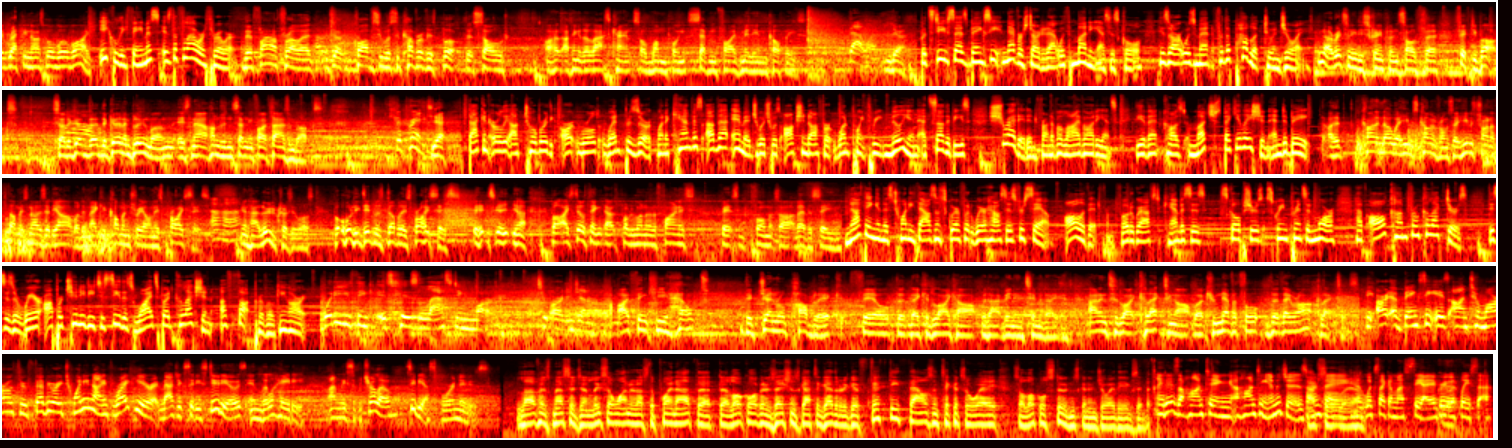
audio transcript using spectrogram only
recognisable worldwide. Equally famous is the flower thrower. The flower thrower, uh, quite obviously, was the cover of his book that sold. I think at the last count sold 1.75 million copies. That one. Yeah. But Steve says Banksy never started out with money as his goal. His art was meant for the public to enjoy. You know, originally the screen print sold for 50 bucks. So wow. the, the, the girl in blue one is now 175,000 bucks. The print? Yeah. Back in early October, the art world went berserk when a canvas of that image, which was auctioned off for 1.3 million at Sotheby's, shredded in front of a live audience. The event caused much speculation and debate. I kind of know where he was coming from, so he was trying to thumb his nose at the art world and make a commentary on his prices uh-huh. and how ludicrous it was. But all he did was double his prices. It's, you know, but I still think that was probably one of the finest bits of performance art I've ever seen. Nothing in this 20,000 square foot warehouse is for sale. All of it, from photographs to canvases, sculptures, screen prints, and more, have all come from collectors. This is a rare opportunity to see this widespread collection of thought provoking art. What do you think is his lasting mark to art in general? I think he helped the general public feel that they could like art without being intimidated and into like collecting artwork who never thought that they were art collectors. The Art of Banksy is on tomorrow through February 29th right here at Magic City Studios in Little Haiti. I'm Lisa Petrillo, CBS 4 News. Love his message, and Lisa wanted us to point out that uh, local organizations got together to give 50,000 tickets away so local students can enjoy the exhibit. It is a haunting, haunting images, aren't Absolutely, they? Yeah. It looks like a must-see. I agree yeah. with Lisa.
